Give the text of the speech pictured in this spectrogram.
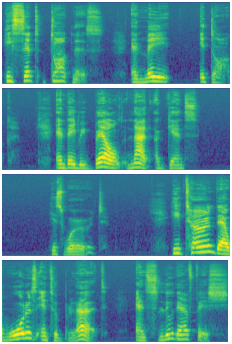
He sent darkness and made it dark, and they rebelled not against his word. He turned their waters into blood and slew their fish.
